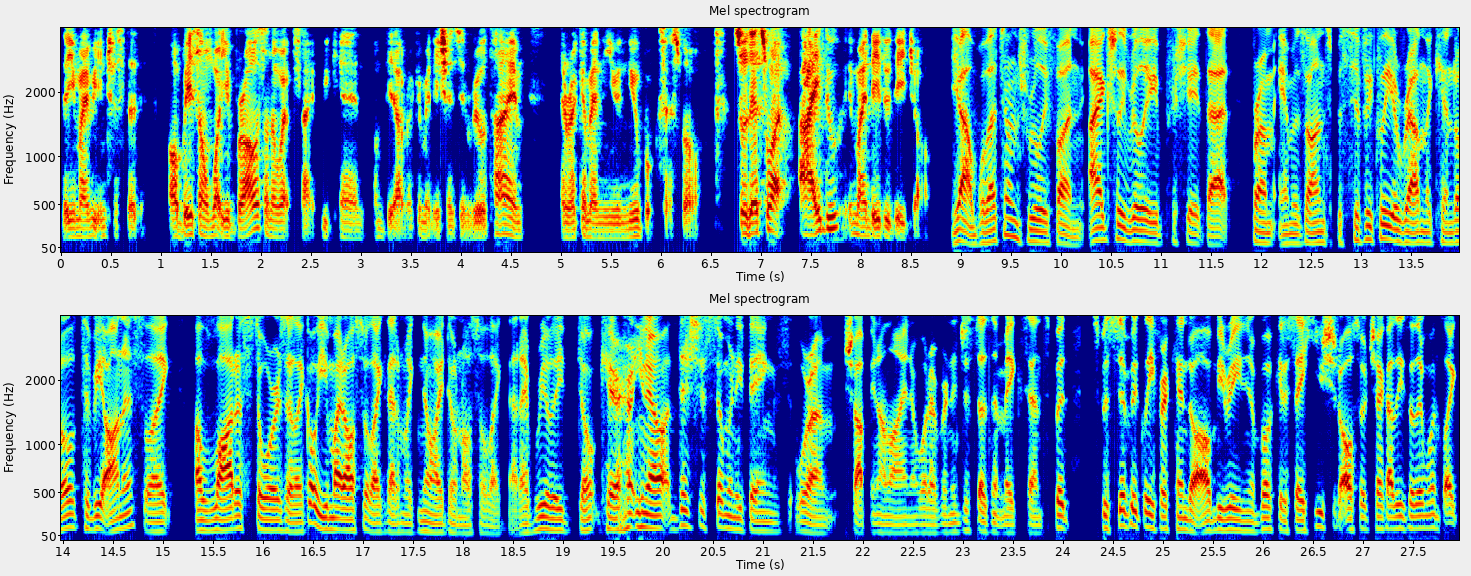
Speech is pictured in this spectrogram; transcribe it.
that you might be interested in. Or based on what you browse on the website, we can update our recommendations in real time and recommend you new books as well. So that's what I do in my day to day job. Yeah, well, that sounds really fun. I actually really appreciate that from Amazon, specifically around the Kindle, to be honest. Like, a lot of stores are like, oh, you might also like that. I'm like, no, I don't also like that. I really don't care. You know, there's just so many things where I'm shopping online or whatever, and it just doesn't make sense. But specifically for Kindle, I'll be reading a book and say, you should also check out these other ones. Like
